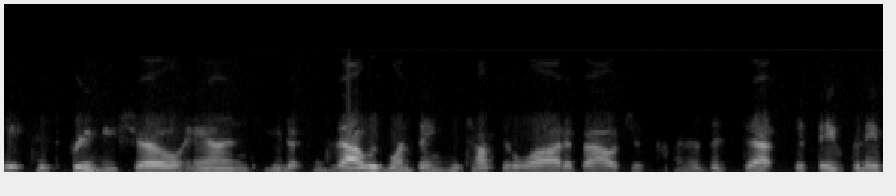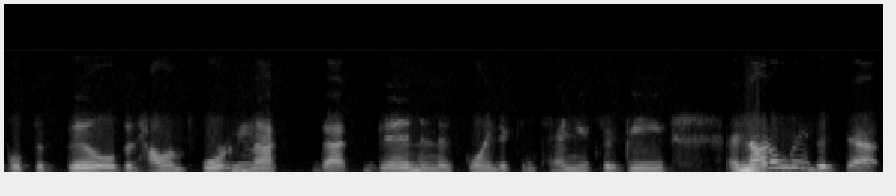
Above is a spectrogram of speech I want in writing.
taped his preview show, and you know, that was one thing he talked a lot about, just kind of the depth that they've been able to build and how important that that's been and is going to continue to be. And not only the depth,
